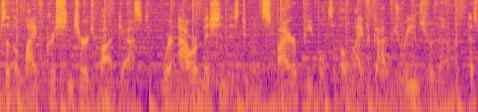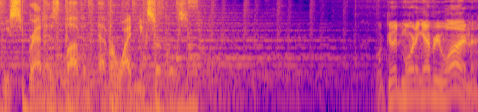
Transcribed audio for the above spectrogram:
to the Life Christian Church podcast, where our mission is to inspire people to the life God dreams for them as we spread his love in ever widening circles. Well, good morning, everyone.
